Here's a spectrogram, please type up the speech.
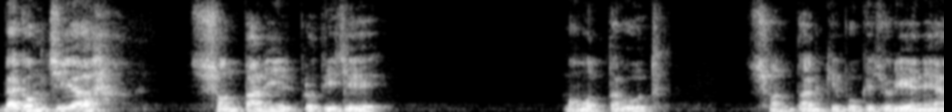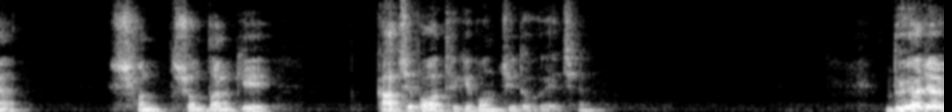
বেগম জিয়া সন্তানের প্রতি যে মমত্বাবোধ, সন্তানকে বুকে জড়িয়ে নেয়া, সন- সন্তানকে কাছে পাওয়া থেকে বঞ্চিত হয়েছেন। দুই হাজার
